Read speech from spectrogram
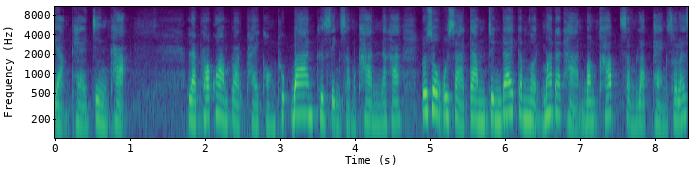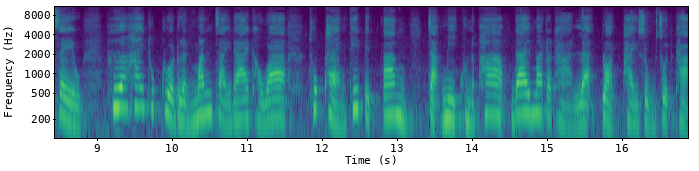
อย่างแท้จริงค่ะ และเพราะความปลอดภัยของทุกบ้านคือสิ่งสำคัญนะคะ กระทรวงอุตสาหกรรมจึงได้กำหนดมาตรฐานบังคับสำหรับแผงโซลาร์เซลล์เพื่อให้ทุกครัวเรือนมั่นใจได้ค่ะว่า ทุกแผงที่ติดตั้งจะมีคุณภาพได้มาตรฐานและปลอดภัยสูงสุดค่ะ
